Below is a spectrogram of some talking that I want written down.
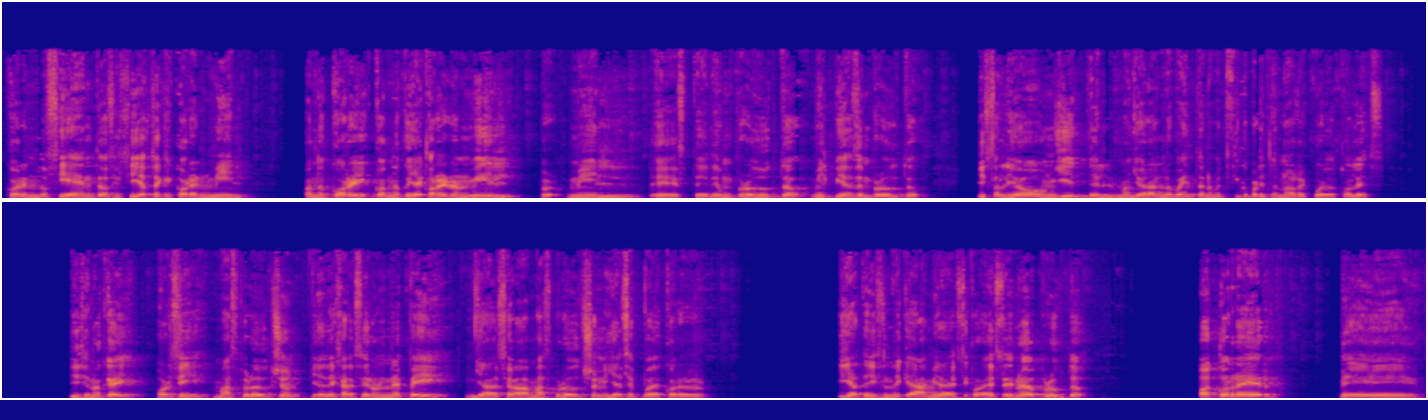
corren 200 y así hasta que corren 1000. Cuando, corre, cuando ya corrieron 1000, 1000 este, de un producto, 1000 piezas de un producto, y salió un yield del mayor al 90, 95%, no recuerdo cuál es. Dicen, ok, por sí, más production, ya deja de ser un NPI, ya se va a más production y ya se puede correr. Y ya te dicen de que, ah, mira, este, este nuevo producto va a correr de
